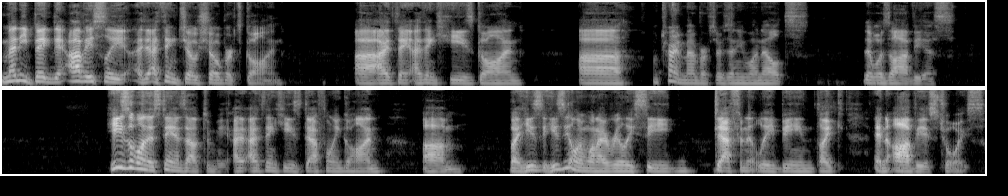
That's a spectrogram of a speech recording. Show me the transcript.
many big. Names. Obviously, I, I think Joe Schobert's gone. Uh, I think I think he's gone. Uh, I'm trying to remember if there's anyone else that was obvious he's the one that stands out to me. I, I think he's definitely gone. Um, but he's he's the only one I really see definitely being like an obvious choice.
